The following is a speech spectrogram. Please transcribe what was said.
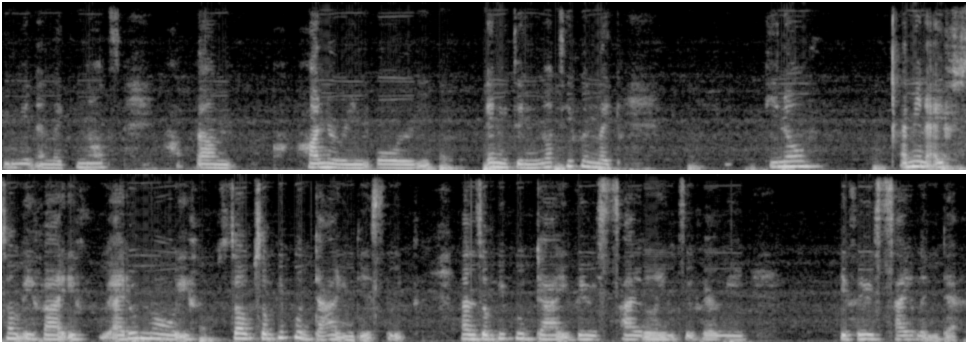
inhumane and like not um honoring or anything not even like you know i mean if some if i if i don't know if some some people die in their sleep and some people die very silent very a very silent death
